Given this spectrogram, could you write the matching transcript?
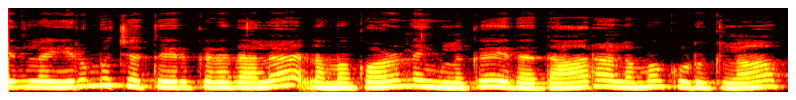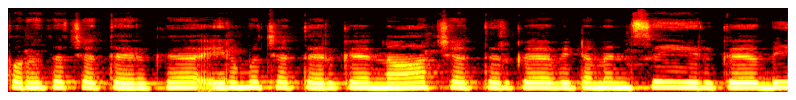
இதில் இரும்பு சத்து இருக்கிறதால நம்ம குழந்தைங்களுக்கு இதை தாராளமாக கொடுக்கலாம். புரதச்சத்து இருக்குது இரும்பு சத்து இருக்குது நார் சத்து இருக்குது விட்டமின் சி இருக்குது பி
